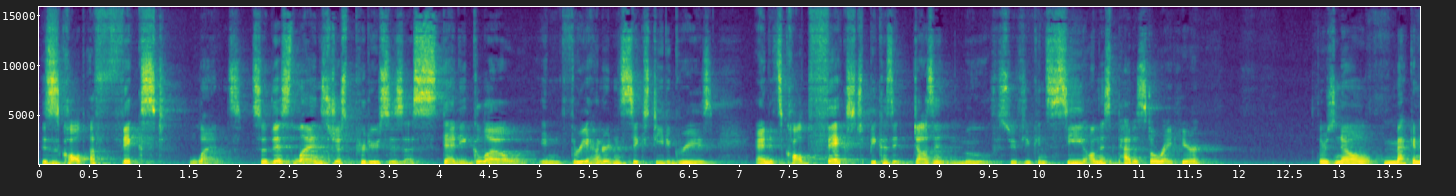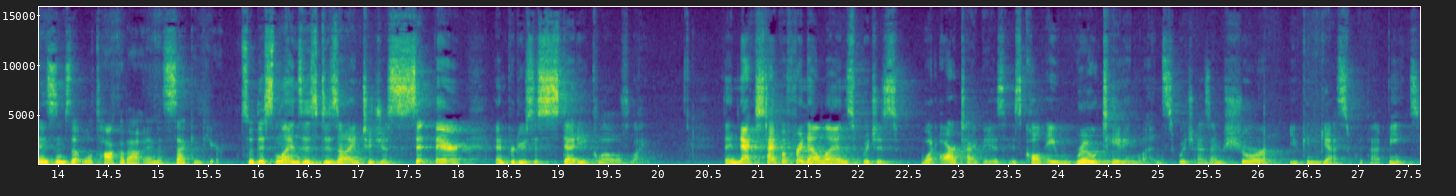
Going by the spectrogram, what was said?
This is called a fixed lens. So this lens just produces a steady glow in 360 degrees and it's called fixed because it doesn't move. So if you can see on this pedestal right here, there's no mechanisms that we'll talk about in a second here. So this lens is designed to just sit there and produce a steady glow of light. The next type of Fresnel lens, which is what our type is, is called a rotating lens, which as I'm sure you can guess what that means.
